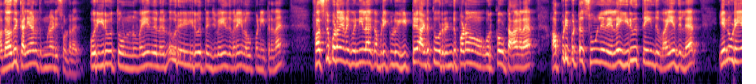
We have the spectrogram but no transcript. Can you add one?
அதாவது கல்யாணத்துக்கு முன்னாடி சொல்கிறாரு ஒரு இருபத்தொன்று வயதுலேருந்து ஒரு இருபத்தஞ்சு வயது வரையும் லவ் பண்ணிட்டு இருந்தேன். ஃபஸ்ட்டு படம் எனக்கு வெண்ணிலா கபடிக்குழு ஹிட்டு அடுத்து ஒரு ரெண்டு படம் ஒர்க் அவுட் ஆகலை. அப்படிப்பட்ட சூழ்நிலையில் இருபத்தைந்து வயதில் என்னுடைய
